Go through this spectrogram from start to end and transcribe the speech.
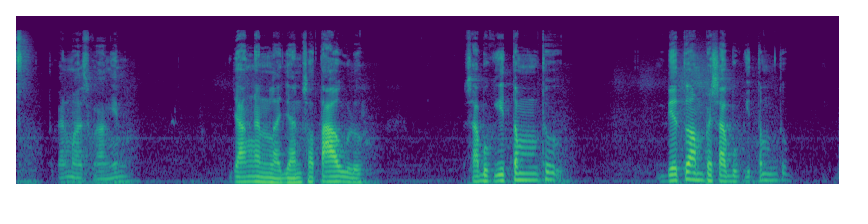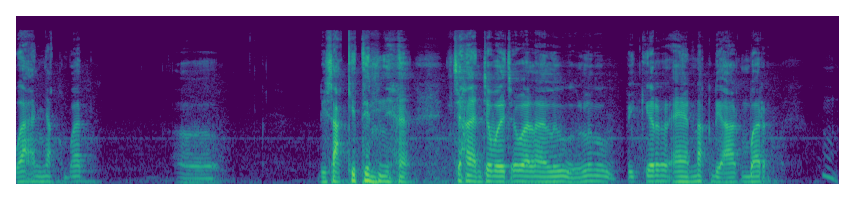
Itu kan masuk angin jangan lah jangan so tau loh. Sabuk hitam tuh dia tuh sampai sabuk hitam tuh banyak banget eh, disakitinnya. Jangan coba-coba lah lu pikir enak di armbar Hmm.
